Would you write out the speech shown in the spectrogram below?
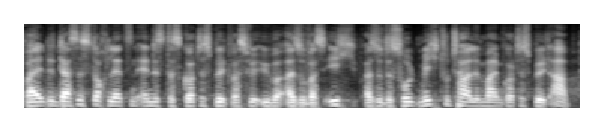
Weil das ist doch letzten Endes das Gottesbild, was wir über, also was ich, also das holt mich total in meinem Gottesbild ab.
